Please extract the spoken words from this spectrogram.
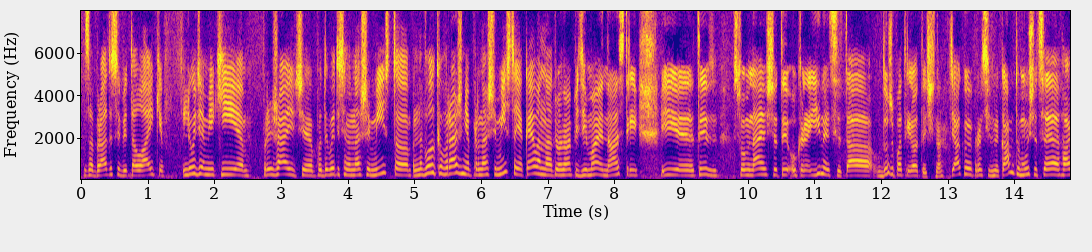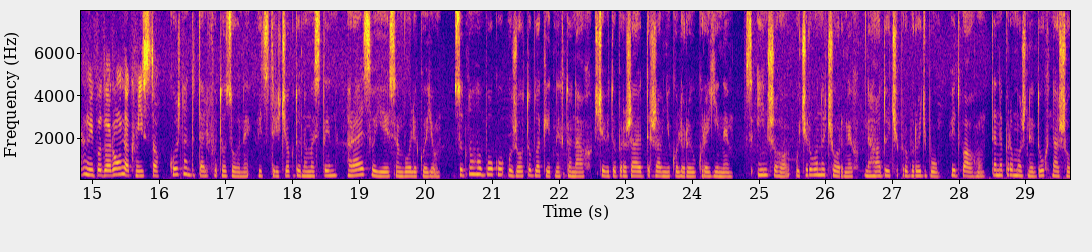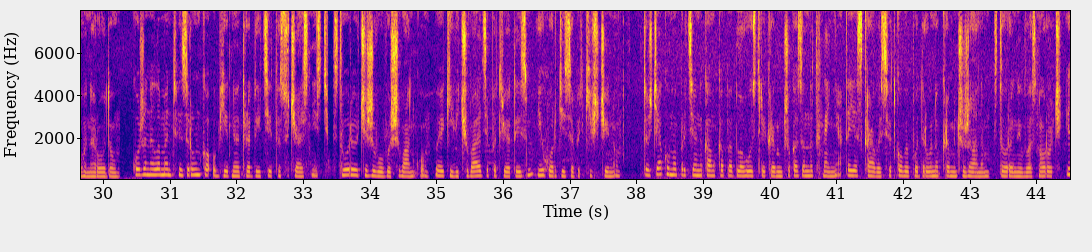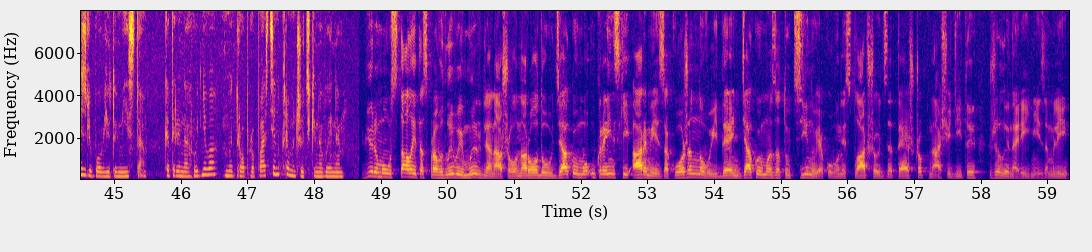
забрати собі та лайків. Людям, які приїжджають е, подивитися на наше місто, на велике враження про наше місто, яке воно Вона підіймає настрій, і ти споминаєш, що ти українець та дуже патріотична. Дякую працівникам, тому що це гарний подарунок місту. Кожна деталь фотозони від стрічок до намистин грає своєю символікою. З одного боку у жовто-блакитних тонах, що відображають державні кольори України, з іншого у червоно-чорних, нагадуючи про боротьбу, відвагу та непереможний дух нашого народу. Кожен елемент візерунка об'єднує традиції сучасність, створюючи живу вишиванку, у якій відчувається патріотизм і гордість за батьківщину. Тож дякуємо працівникам КП Благоустрій Кременчука за натхнення та яскравий святковий подарунок кременчужанам, створений власноруч із любов'ю до міста. Катерина Груднєва, Дмитро Пропастін, Кременчуцькі новини. Віримо у сталий та справедливий мир для нашого народу. Дякуємо українській армії за кожен новий день. Дякуємо за ту ціну, яку вони сплачують за те, щоб наші діти жили на рідній землі.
